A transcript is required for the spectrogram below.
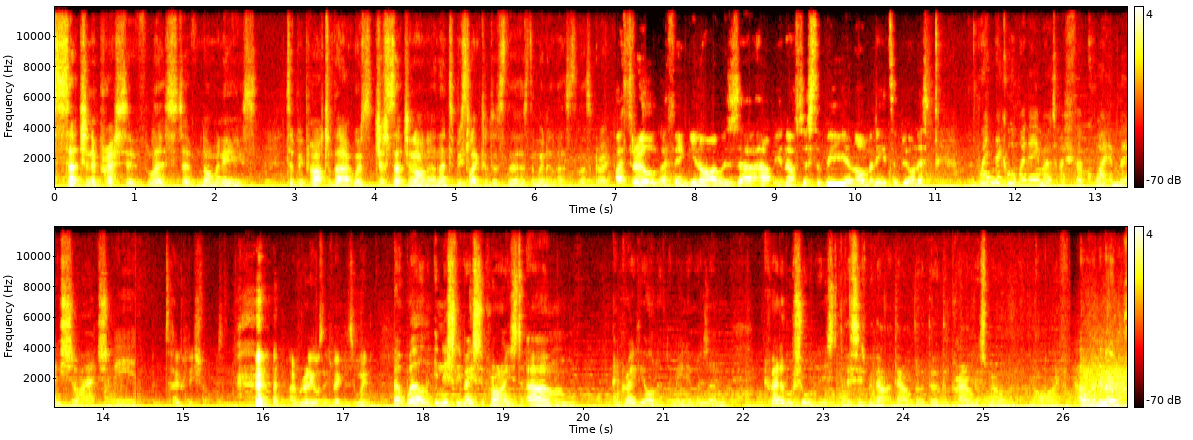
such an impressive list of nominees. To be part of that was just such an honour, and then to be selected as the, as the winner, that's, that's great. I thrilled, I think, you know, I was uh, happy enough just to be a nominee, to be honest. When they called my name out, I felt quite emotional, actually. Totally shocked. I really wasn't expecting to win. Uh, well, initially very surprised um, and greatly honoured. I mean, it was an incredible shortlist. This is without a doubt the, the, the proudest moment of my life. Oh, the moment.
